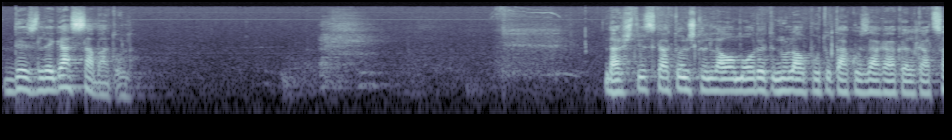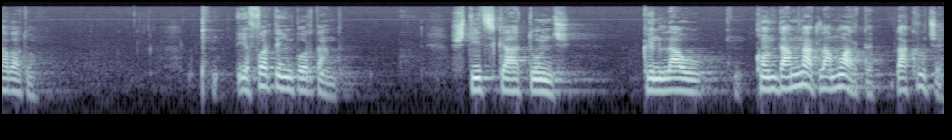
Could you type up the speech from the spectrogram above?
dezlega sabatul. Dar știți că atunci când l-au omorât, nu l-au putut acuza că a călcat sabatul? E foarte important. Știți că atunci când l-au condamnat la moarte, la cruce,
